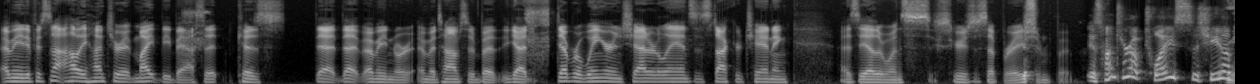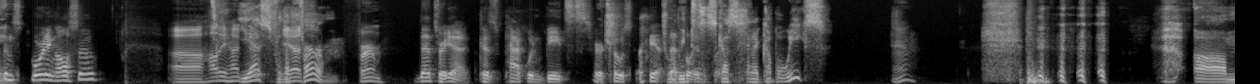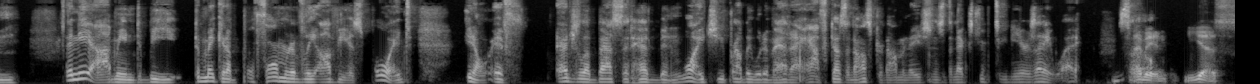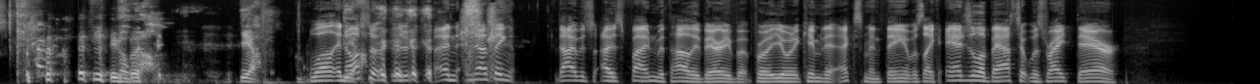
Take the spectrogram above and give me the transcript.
I mean, if it's not Holly Hunter, it might be Bassett because that that I mean, or Emma Thompson, but you got Debra Winger in Shadowlands and Stockard Channing as the other ones. Degrees of separation, but Is Hunter up twice? Is she up mean- in supporting also? uh, Holly Hunter, Yes, for the firm. firm. That's right. Yeah, because Paquin beats her co-star. Yeah, we'll that's be what it's- discussing in a couple weeks. Yeah. um, and yeah, I mean, to be to make it a performatively obvious point, you know, if Angela Bassett had been white, she probably would have had a half dozen Oscar nominations the next fifteen years anyway. So, I mean, yes. oh well. yeah, Well, and Yeah. also, there- and nothing. I was I was fine with Halle Berry, but for you know, when it came to the X Men thing, it was like Angela Bassett was right there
